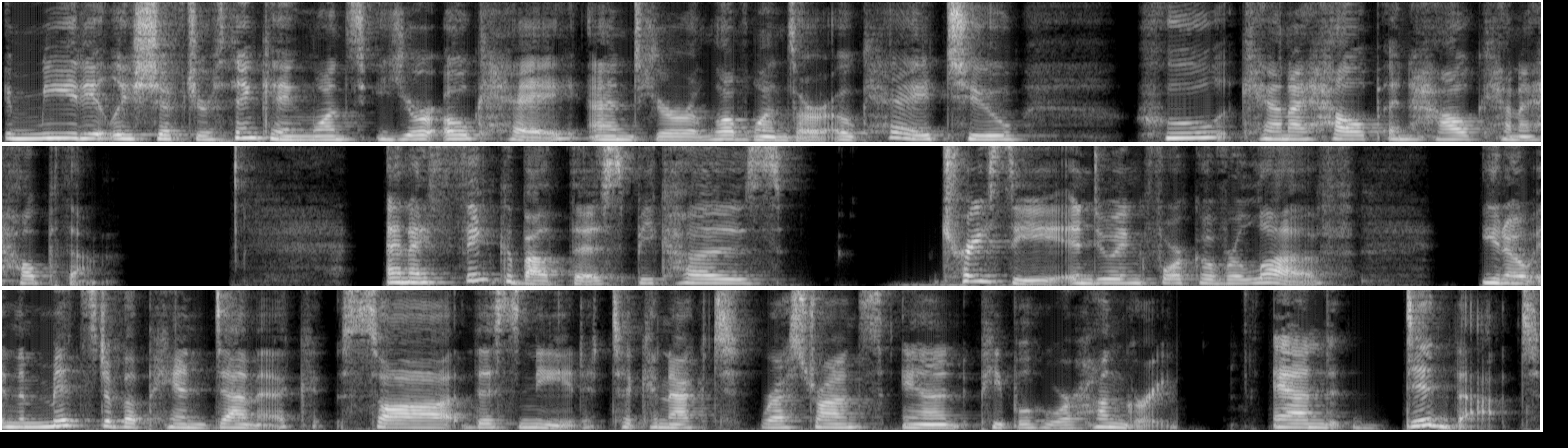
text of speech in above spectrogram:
immediately shift your thinking once you're okay and your loved ones are okay to Who can I help and how can I help them? And I think about this because Tracy, in doing Fork Over Love, you know, in the midst of a pandemic, saw this need to connect restaurants and people who are hungry and did that,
